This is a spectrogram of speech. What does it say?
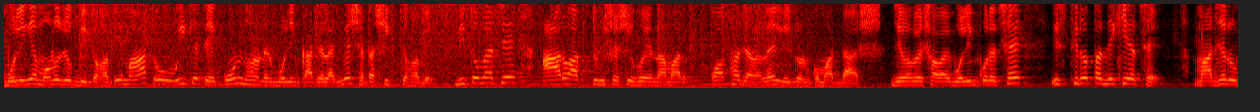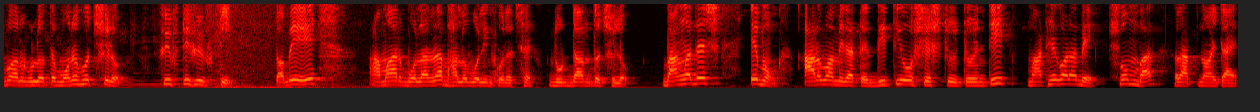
বোলিংয়ে মনোযোগ দিতে হবে। মাঠ ও উইকেটে কোন ধরনের বোলিং কাজে লাগবে সেটা শিখতে হবে। দ্বিতীয় ম্যাচে আরও আত্মবিশ্বাসী হয়ে নামার কথা জানালেন লিটন কুমার দাস। যেভাবে সবাই বোলিং করেছে স্থিরতা দেখিয়েছে। মাঝের ওভারগুলোতে মনে হচ্ছিল ফিফটি ফিফটি। তবে আমার বোলাররা ভালো বোলিং করেছে, দুর্দান্ত ছিল। বাংলাদেশ এবং আরব আমিরাতে দ্বিতীয় শেষ টি টোয়েন্টি মাঠে গড়াবে সোমবার রাত নয়টায়।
